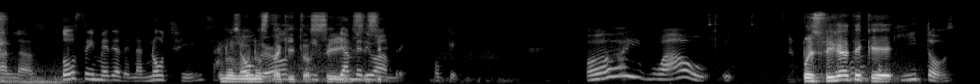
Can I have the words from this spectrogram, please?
a las doce y media de la noche. O sea, Unos hello, buenos girls, taquitos, y sí, Ya me dio sí. hambre. Ok. Ay, wow. Pues fíjate que Taquitos.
